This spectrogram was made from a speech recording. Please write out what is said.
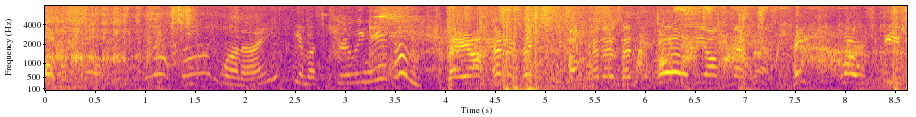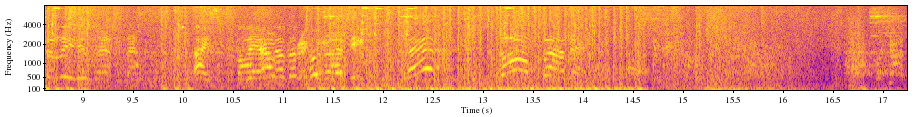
order! One eye. You must truly hate them. They are heretics, conquerors, and cruel beyond measure. Hate flows easily in their steps. I spy another potion. There! Storm Bandit! Watch out!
